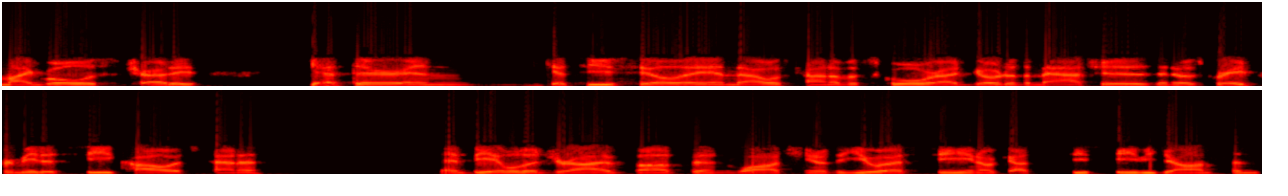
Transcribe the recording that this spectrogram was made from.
my goal is to try to get there and get to UCLA, and that was kind of a school where I'd go to the matches, and it was great for me to see college tennis and be able to drive up and watch, you know, the USC. You know, got to see Stevie Johnson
